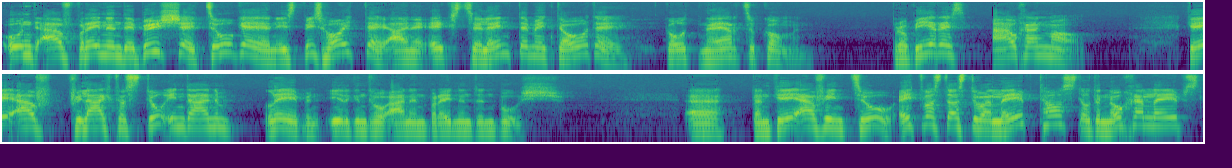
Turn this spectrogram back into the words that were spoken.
Und auf brennende Büsche zugehen ist bis heute eine exzellente Methode, Gott näher zu kommen. Probiere es auch einmal. Geh auf, vielleicht hast du in deinem Leben irgendwo einen brennenden Busch, äh, dann geh auf ihn zu. Etwas, das du erlebt hast oder noch erlebst,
